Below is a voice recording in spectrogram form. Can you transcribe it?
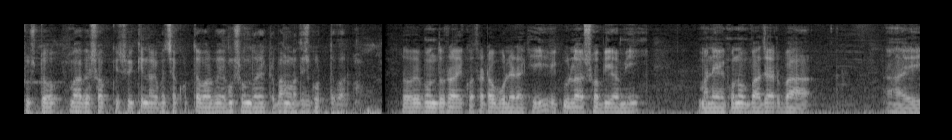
সুষ্ঠুভাবে সব কিছুই কেনা বেচা করতে পারব এবং সুন্দর একটা বাংলাদেশ গড়তে পারব। তবে বন্ধুরা, এই কথাটাও বলে রাখি, এগুলা সবই আমি মানে কোনো বাজার বা এই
